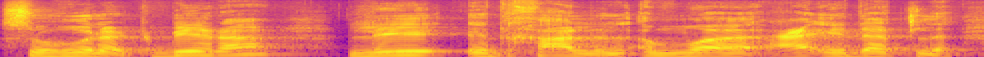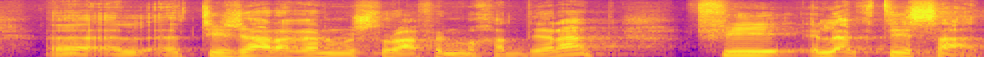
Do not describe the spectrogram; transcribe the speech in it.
سهولة كبيرة لإدخال الاموال عائدات التجارة غير المشروعه في المخدرات في الاقتصاد.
